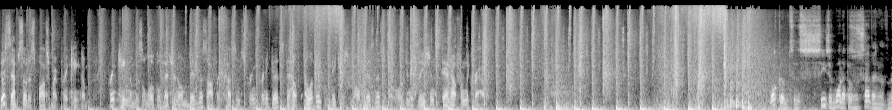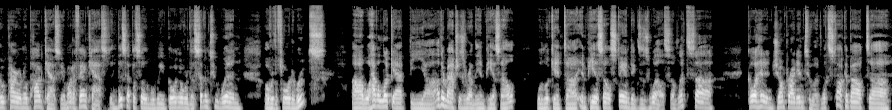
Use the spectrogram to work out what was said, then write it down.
This episode is sponsored by Print Kingdom. Print Kingdom is a local veteran-owned business offering custom screen printed goods to help elevate and make your small business or organization stand out from the crowd. Welcome to season one, episode seven of No Pyro, No Podcast, the Armada Fancast. In this episode, we'll be going over the 7 2 win over the Florida Roots. Uh, we'll have a look at the uh, other matches around the NPSL. We'll look at uh, NPSL standings as well. So let's uh, go ahead and jump right into it. Let's talk about uh,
